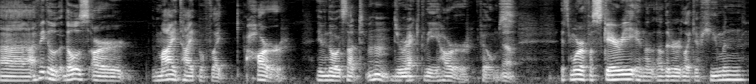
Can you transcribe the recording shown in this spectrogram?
Uh, I think tho- those are my type of like horror, even though it's not Mm-hmm. directly horror films. Yeah. It's more of a scary in another like a human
